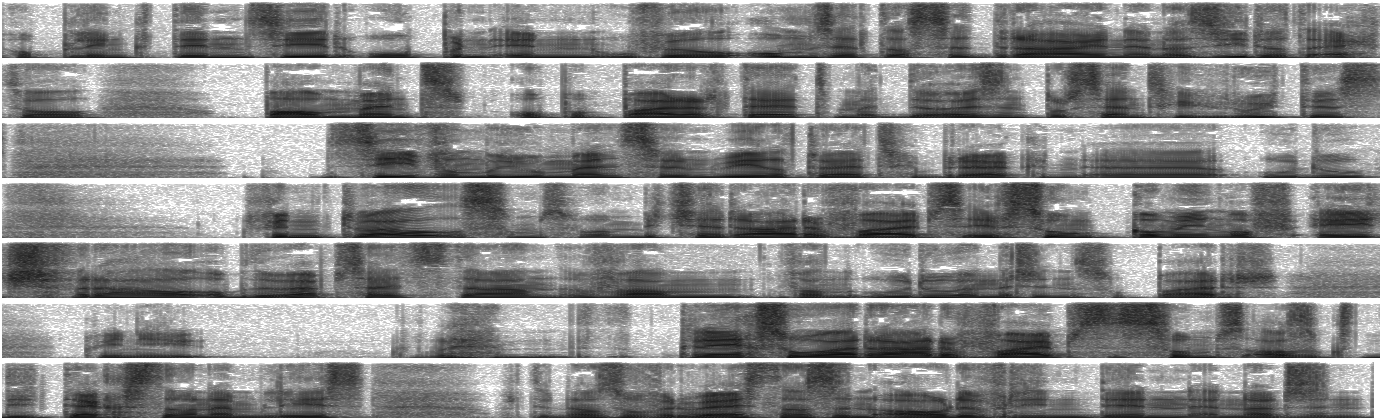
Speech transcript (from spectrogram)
op LinkedIn zeer open in hoeveel omzet dat ze draaien. En dan zie je dat echt wel op een bepaald moment op een paar jaar tijd met 1000% gegroeid is. 7 miljoen mensen wereldwijd gebruiken eh Odoo. Ik vind het wel soms wel een beetje rare vibes. Hij heeft zo'n coming-of-age verhaal op de website staan van, van Odoo. En er zitten zo'n paar, ik weet niet, ik krijg zo rare vibes soms als ik die teksten van hem lees. Wordt hij dan zo verwijst naar zijn oude vriendin en naar zijn...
